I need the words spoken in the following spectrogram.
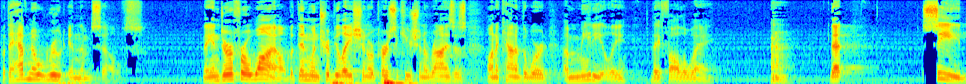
But they have no root in themselves. They endure for a while, but then when tribulation or persecution arises on account of the word, immediately they fall away. that seed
